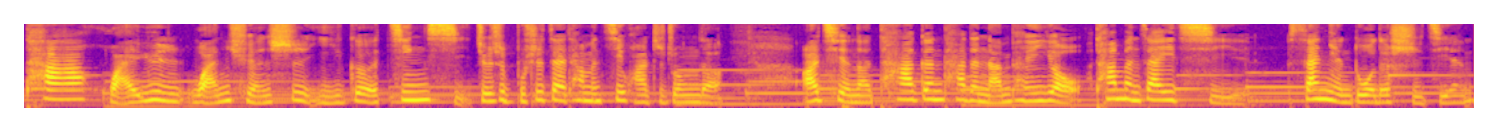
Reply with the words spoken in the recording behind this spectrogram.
她怀孕完全是一个惊喜，就是不是在他们计划之中的。而且呢，她跟她的男朋友他们在一起三年多的时间。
